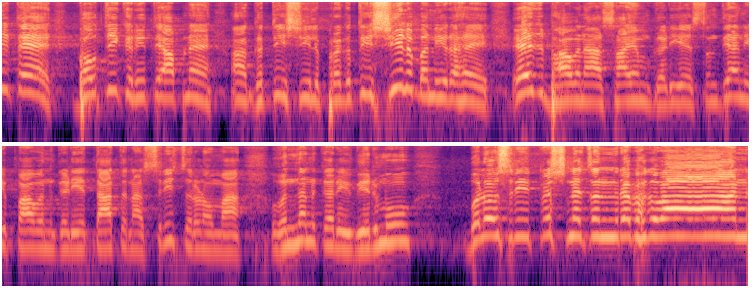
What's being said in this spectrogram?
રીતે, ભૌતિક રીતે આપણે આ ગતિશીલ પ્રગતિશીલ બની રહે. એ જ ભાવના સાયમ ઘડીએ સંધ્યાની પાવન ઘડીએ તાતના શ્રી ચરણોમાં વંદન કરી વિરમું. બોલો શ્રી કૃષ્ણચંદ્ર ભગવાન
